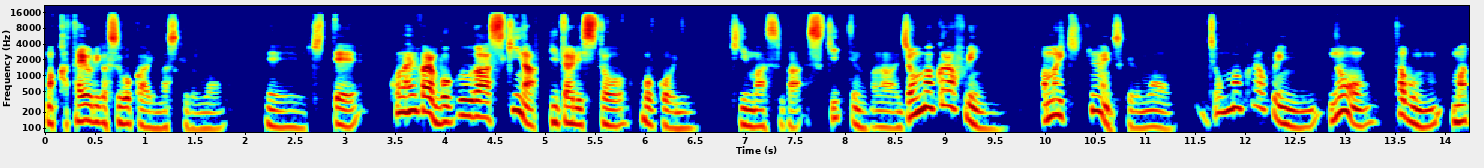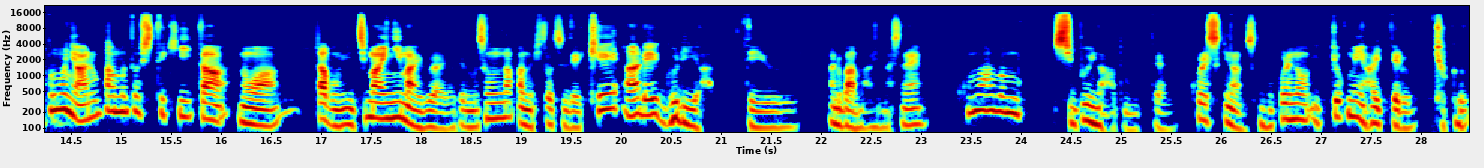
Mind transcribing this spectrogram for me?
まあ、偏りがすごくありますけども、えー、来て、この辺から僕が好きなギタリスト方向に来ますが、好きっていうのかな、ジョン・マクラフリン、あんまり聞いてないんですけども、ジョン・マクラフリンの多分まともにアルバムとして聞いたのは多分1枚2枚ぐらいだけども、その中の一つで、 Que Alegría っていうアルバムありましたね。このアルバム渋いなと思って、これ好きなんですけど、これの1曲目に入ってる曲、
